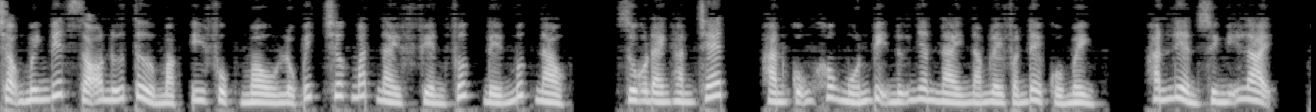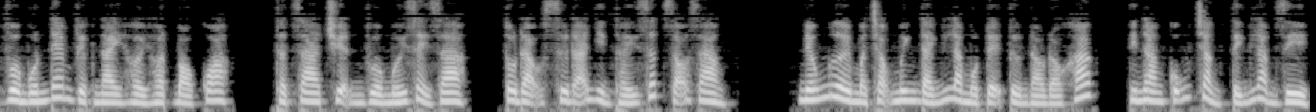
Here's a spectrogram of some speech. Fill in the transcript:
Trọng Minh biết rõ nữ tử mặc y phục màu lục bích trước mắt này phiền phức đến mức nào. Dù có đánh hắn chết, hắn cũng không muốn bị nữ nhân này nắm lấy vấn đề của mình. Hắn liền suy nghĩ lại, vừa muốn đem việc này hời hợt bỏ qua, thật ra chuyện vừa mới xảy ra, Tô đạo sư đã nhìn thấy rất rõ ràng. Nếu người mà Trọng Minh đánh là một đệ tử nào đó khác, thì nàng cũng chẳng tính làm gì,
